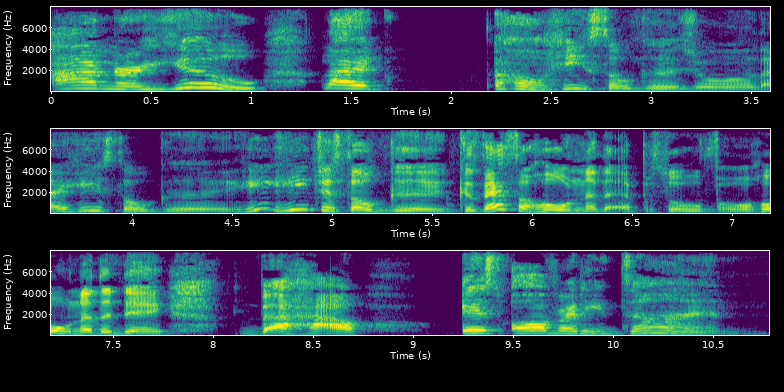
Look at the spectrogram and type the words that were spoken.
honor you. Like, oh, He's so good, y'all. Like, He's so good. He, he just so good. Because that's a whole nother episode for a whole nother day. But how it's already done.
